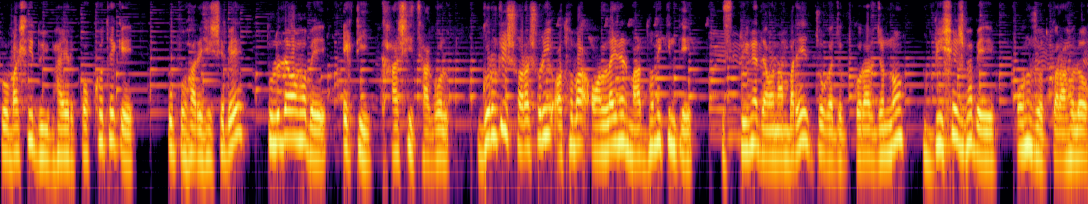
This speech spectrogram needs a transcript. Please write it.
প্রবাসী দুই ভাইয়ের পক্ষ থেকে উপহার হিসেবে তুলে দেওয়া হবে একটি খাসি ছাগল। গরুটি সরাসরি অথবা অনলাইনের মাধ্যমে কিনতে স্ক্রিনে দেওয়া নাম্বারে যোগাযোগ করার জন্য বিশেষভাবে অনুরোধ করা হলো।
